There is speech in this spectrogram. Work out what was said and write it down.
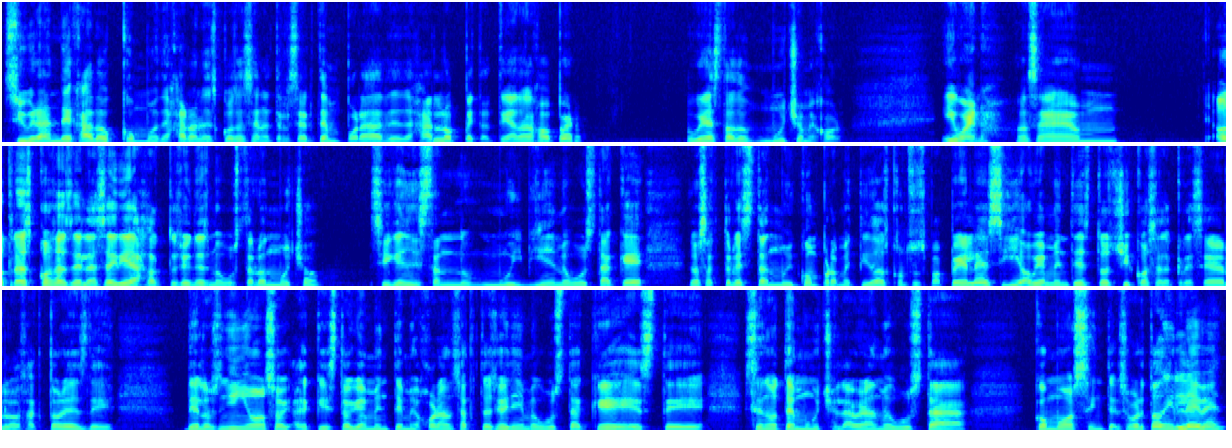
si hubieran dejado como dejaron las cosas en la tercera temporada de dejarlo petateado al Hopper, hubiera estado mucho mejor. Y bueno, o sea, mm, otras cosas de la serie, las actuaciones me gustaron mucho. Siguen estando muy bien. Me gusta que los actores están muy comprometidos con sus papeles. Y obviamente estos chicos al crecer, los actores de de los niños, que está obviamente mejorando su actuación y me gusta que este se note mucho. La verdad me gusta cómo se sobre todo Eleven,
